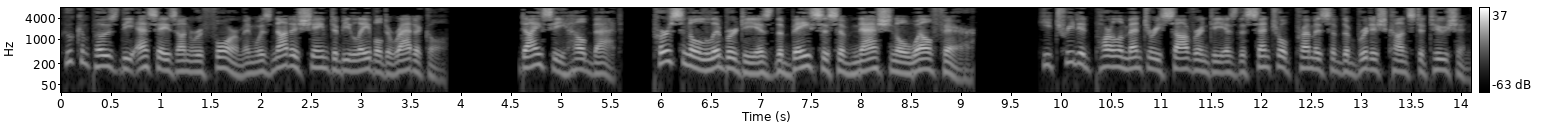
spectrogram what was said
who composed the essays on reform and was not ashamed to be labeled a radical. Dicey held that, "...personal liberty is the basis of national welfare." He treated parliamentary sovereignty as the central premise of the British constitution.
